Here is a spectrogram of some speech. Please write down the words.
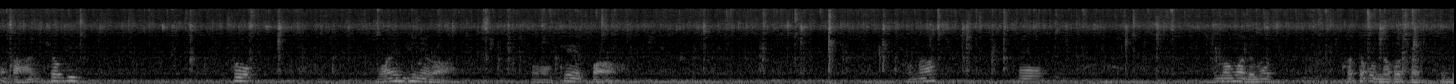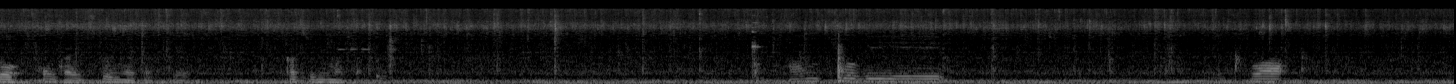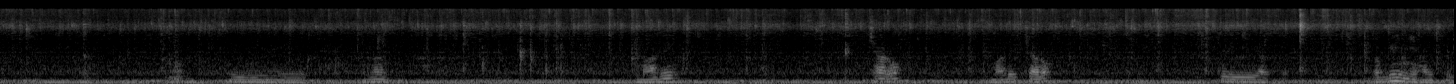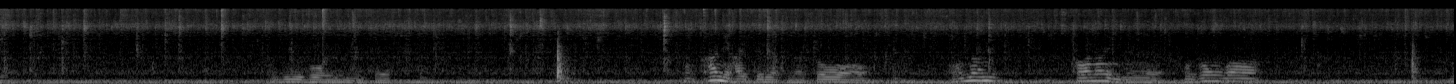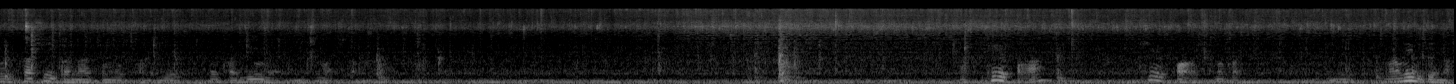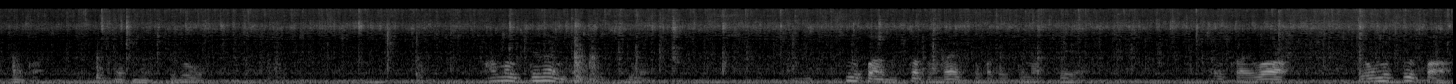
今回アンチョビとワインビネガーケーパーかな。を今までも買ったことなかったんですけど今回作るにあたって使ってみました。アンチョビはえー、なんマレチャロマレチャロってるやつとか瓶に入ってるやつオリーブオイル漬け缶に入ってるやつだとそんなに使わないんで保存が難しいかなと思ったので今回瓶のやつにしました。あケーパー？ケーパーなんか、豆みたいななんかやつなんですけどあんま売ってないみたいなんですよスーパーの近くのライフとかで売ってなくて今回は業務スーパー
